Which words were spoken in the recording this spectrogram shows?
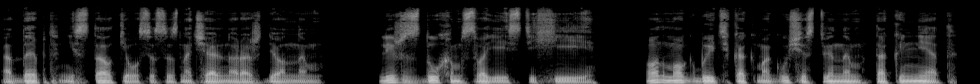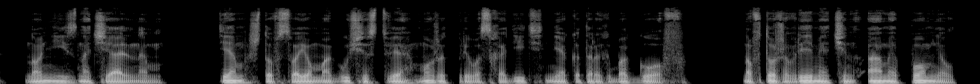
адепт не сталкивался с изначально рожденным, лишь с духом своей стихии. Он мог быть как могущественным, так и нет, но не изначальным. Тем, что в своем могуществе может превосходить некоторых богов. Но в то же время Чин Аме помнил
